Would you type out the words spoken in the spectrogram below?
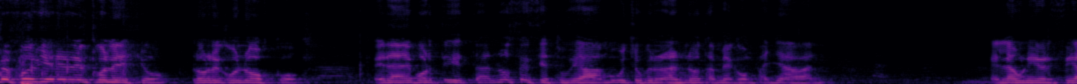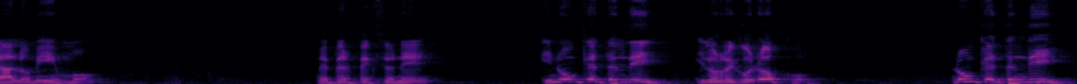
Me fue bien en el colegio, lo reconozco. Era deportista, no sé si estudiaba mucho, pero las notas me acompañaban. En la universidad lo mismo. Me perfeccioné y nunca entendí, y lo reconozco, nunca entendí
